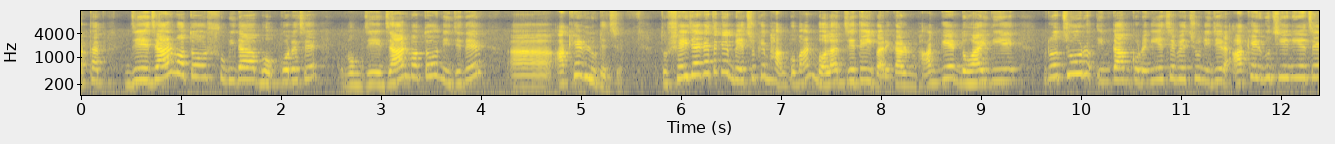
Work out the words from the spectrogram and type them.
অর্থাৎ যে যার মতো সুবিধা ভোগ করেছে এবং যে যার মতো নিজেদের আখের লুটেছে। তো সেই জায়গা থেকে বেচুকে ভাগ্যবান বলা যেতেই পারে, কারণ ভাগ্যের দোহাই দিয়ে প্রচুর ইনকাম করে নিয়েছে বেচু, নিজের আখের গুছিয়ে নিয়েছে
